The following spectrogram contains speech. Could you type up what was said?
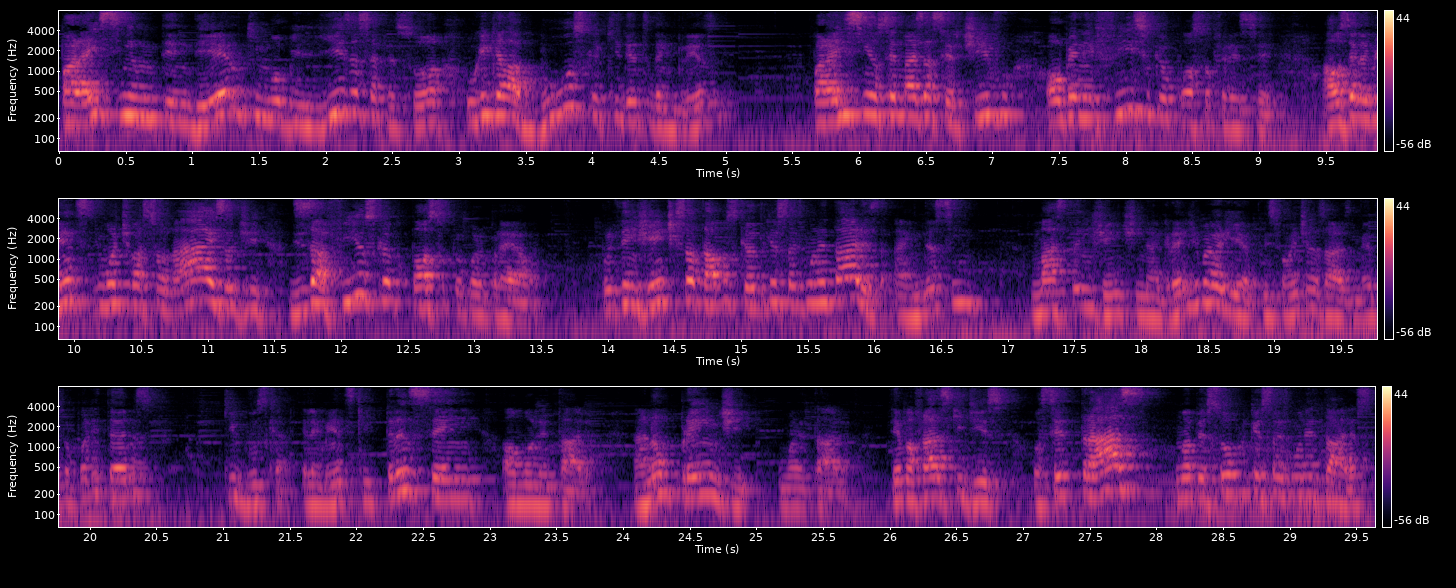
para aí sim entender o que mobiliza essa pessoa, o que ela busca aqui dentro da empresa, para aí sim eu ser mais assertivo ao benefício que eu posso oferecer, aos elementos motivacionais ou de desafios que eu posso propor para ela. Porque tem gente que só está buscando questões monetárias, ainda assim. Mas tem gente, na grande maioria, principalmente nas áreas metropolitanas, que busca elementos que transcendem ao monetário. Ela não prende o monetário. Tem uma frase que diz: você traz uma pessoa por questões monetárias,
